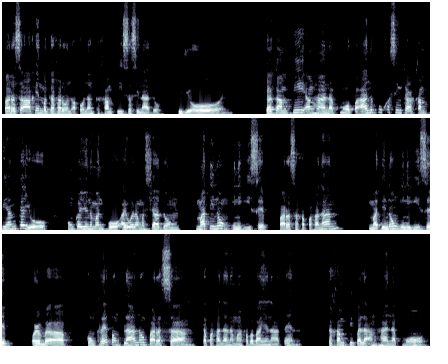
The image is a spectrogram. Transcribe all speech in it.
para sa akin magkakaroon ako ng kakampi sa Senado. Yun. Kakampi ang hanap mo. Paano po kasing kakampihan kayo kung kayo naman po ay walang masyadong matinong iniisip para sa kapakanan, matinong iniisip or ah, konkretong plano para sa kapakanan ng mga kababayan natin. Kakampi pala ang hanap mo.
